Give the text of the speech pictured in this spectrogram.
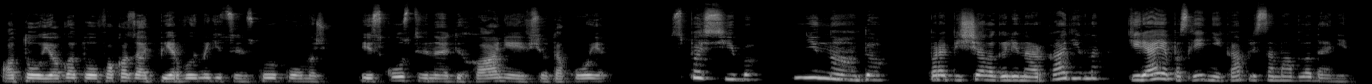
А то я готов оказать первую медицинскую помощь, искусственное дыхание и все такое. Спасибо, не надо, пропищала Галина Аркадьевна, теряя последние капли самообладания.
